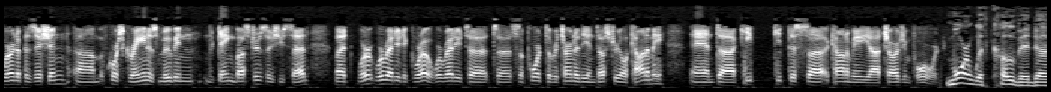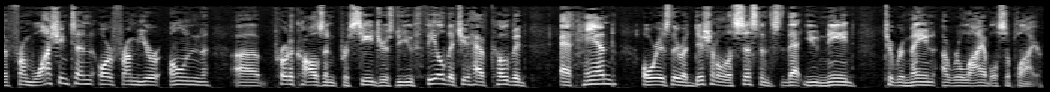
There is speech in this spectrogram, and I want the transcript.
we're in a position. Um, of course, grain is moving gangbusters, as you said, but we're we're ready to grow. We're ready to to support the return of the industrial economy and uh, keep keep this uh, economy uh, charging forward. More with COVID uh, from Washington or from your own uh, protocols and procedures. Do you feel that you have COVID at hand? Or is there additional assistance that you need to remain a reliable supplier?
